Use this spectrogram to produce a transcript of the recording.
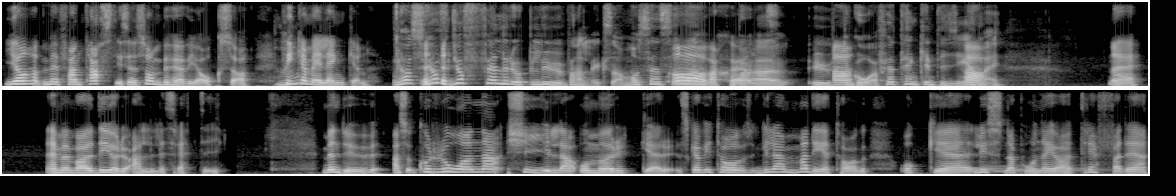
Ja, men fantastiskt. En sån behöver jag också. Skicka mm. mig länken. Ja, så jag, jag fäller upp luvan liksom och sen så oh, bara ut och gå. För jag tänker inte ge mig. Nej, Nej men det gör du alldeles rätt i. Men du, alltså corona, kyla och mörker, ska vi ta och glömma det ett tag och eh, lyssna på när jag träffade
